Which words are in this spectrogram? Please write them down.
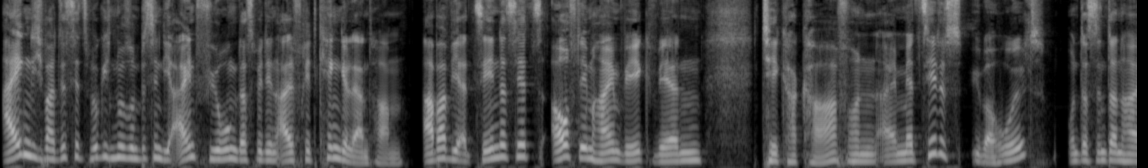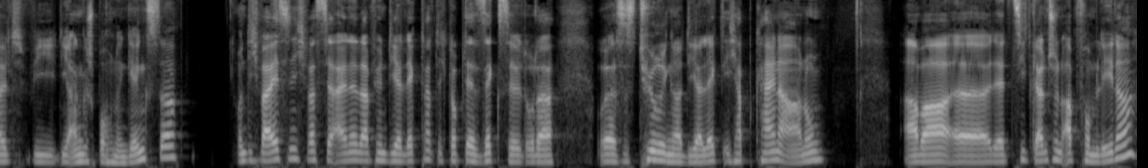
eigentlich war das jetzt wirklich nur so ein bisschen die Einführung, dass wir den Alfred kennengelernt haben. Aber wir erzählen das jetzt. Auf dem Heimweg werden TKK von einem Mercedes überholt. Und das sind dann halt wie die angesprochenen Gangster. Und ich weiß nicht, was der eine da für einen Dialekt hat. Ich glaube, der sechselt oder, oder es ist Thüringer Dialekt. Ich habe keine Ahnung. Aber äh, der zieht ganz schön ab vom Leder,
